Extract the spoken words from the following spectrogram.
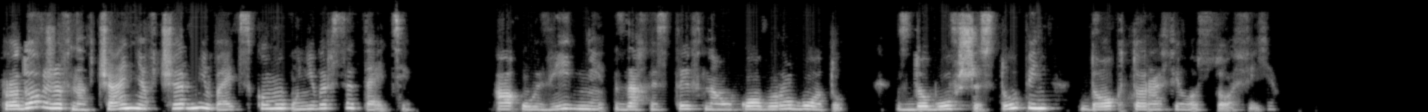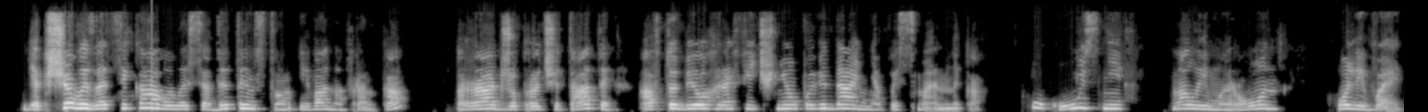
продовжив навчання в Чернівецькому університеті, а у Відні захистив наукову роботу, здобувши ступінь доктора філософії. Якщо ви зацікавилися дитинством Івана Франка, раджу прочитати автобіографічні оповідання письменника у Малий Мирон, Олівець.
